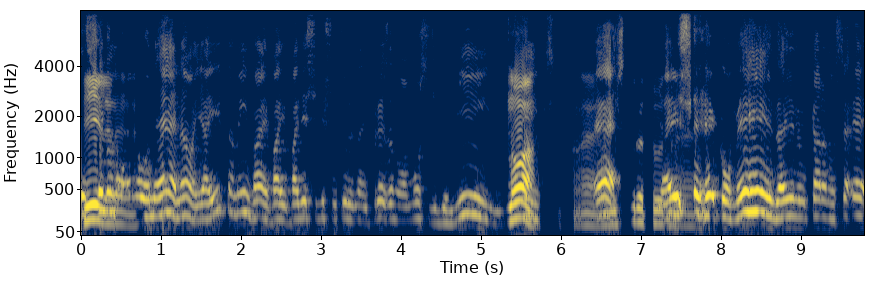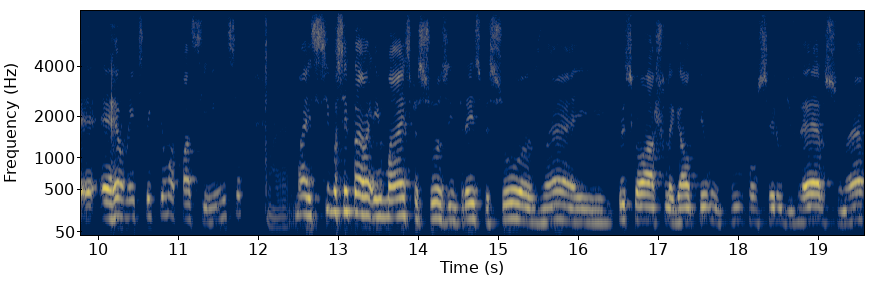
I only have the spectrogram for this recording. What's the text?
filha. Né? No, né? Não, e aí também vai, vai, vai decidir futuro da empresa no almoço de domingo. Nossa! É, é mistura tudo. Aí né? você recomenda, aí o cara não serve. É, é, é, realmente tem que ter uma paciência. É. Mas se você está em mais pessoas, em três pessoas, né? E por isso que eu acho legal ter um, um conselho diverso, né?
